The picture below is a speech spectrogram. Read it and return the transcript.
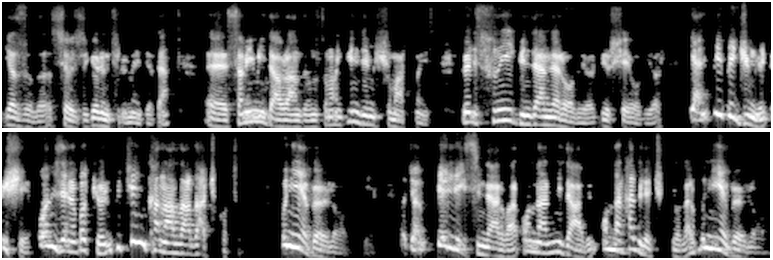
yazılı, sözlü, görüntülü medyada e, samimi davrandığımız zaman gündemi şımartmayız. Böyle suni gündemler oluyor, bir şey oluyor. Yani bir, bir cümle, bir şey. Onun üzerine bakıyorum, bütün kanallarda açık oturuyor. Bu niye böyle oldu diye. Hocam belli isimler var, onlar müdavim, onlar habire çıkıyorlar. Bu niye böyle oldu?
